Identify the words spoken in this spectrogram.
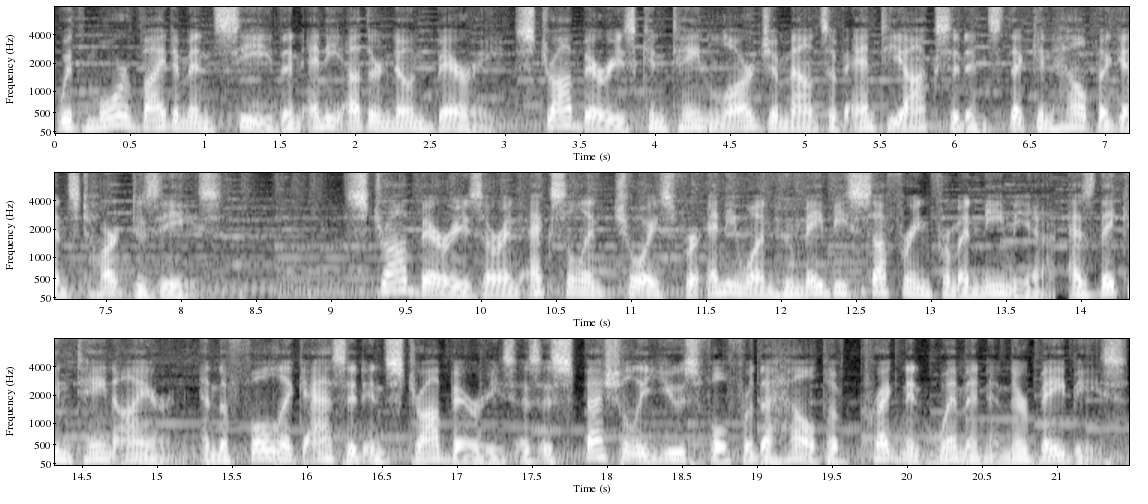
With more vitamin C than any other known berry, strawberries contain large amounts of antioxidants that can help against heart disease. Strawberries are an excellent choice for anyone who may be suffering from anemia, as they contain iron, and the folic acid in strawberries is especially useful for the health of pregnant women and their babies.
